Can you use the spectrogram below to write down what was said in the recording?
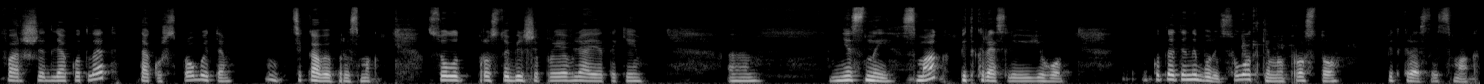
фарш для котлет. Також спробуйте. Ну, Цікавий присмак. Солод просто більше проявляє такий е, м'ясний смак, підкреслює його. Котлети не будуть солодкими, просто підкреслить смак.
